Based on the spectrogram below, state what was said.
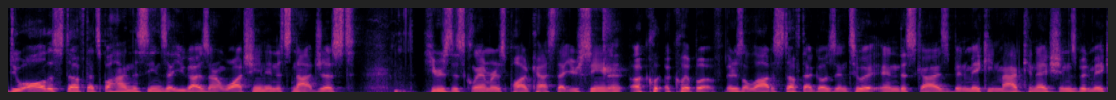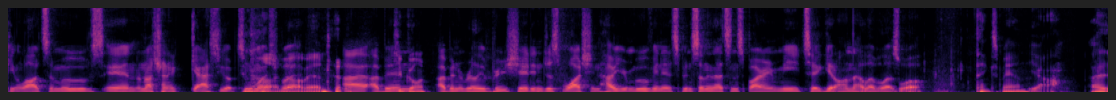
do all the stuff that's behind the scenes that you guys aren't watching, and it's not just here's this glamorous podcast that you're seeing a, a, cl- a clip of. There's a lot of stuff that goes into it, and this guy's been making mad connections, been making lots of moves, and I'm not trying to gas you up too much, Oh, but no, man. I, I've been. I've been really appreciating just watching how you're moving. And it's been something that's inspiring me to get on that level as well. Thanks, man. Yeah, I,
